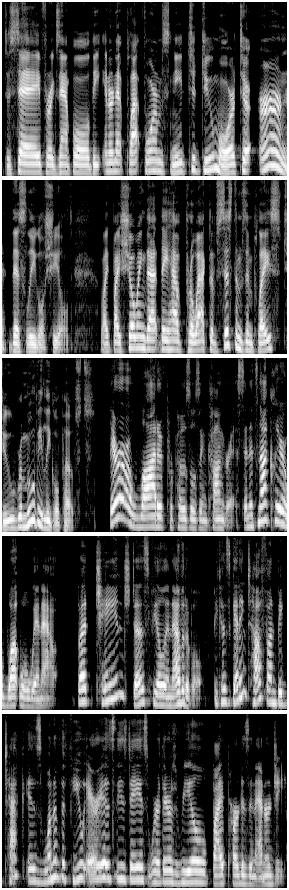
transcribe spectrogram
to say, for example, the internet platforms need to do more to earn this legal shield, like by showing that they have proactive systems in place to remove illegal posts. There are a lot of proposals in Congress, and it's not clear what will win out. But change does feel inevitable because getting tough on big tech is one of the few areas these days where there's real bipartisan energy.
